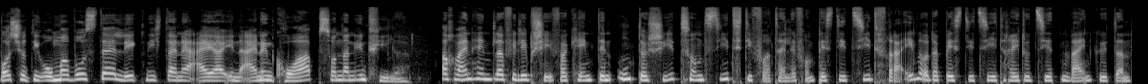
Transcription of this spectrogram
Was schon die Oma wusste, legt nicht deine Eier in einen Korb, sondern in viele. Auch Weinhändler Philipp Schäfer kennt den Unterschied und sieht die Vorteile von pestizidfreien oder pestizidreduzierten Weingütern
